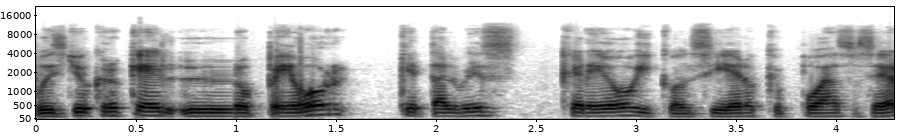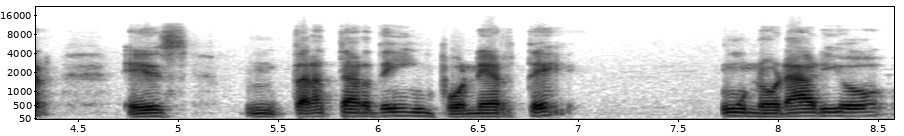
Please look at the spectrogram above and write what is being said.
pues yo creo que lo peor que tal vez creo y considero que puedas hacer es mm, tratar de imponerte un horario,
